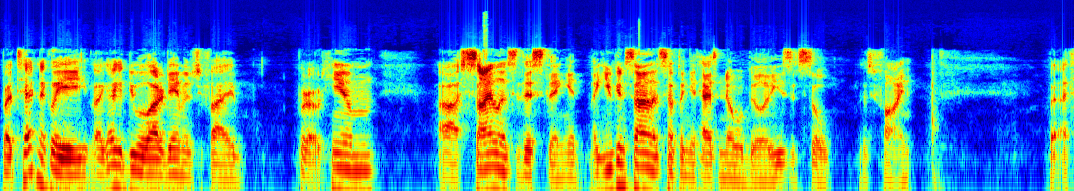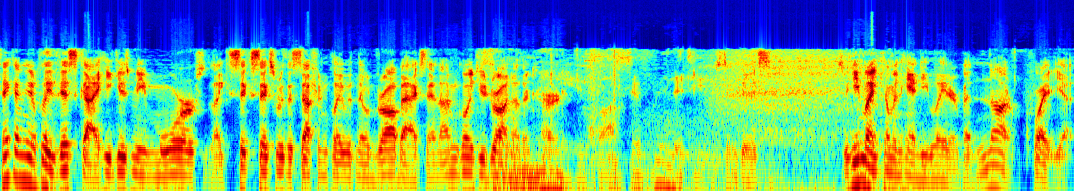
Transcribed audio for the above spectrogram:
But technically, like I could do a lot of damage if I put out him, uh, silence this thing. It like you can silence something that has no abilities. It's still it's fine. But I think I'm going to play this guy. He gives me more like six six worth of stuff and play with no drawbacks, and I'm going to draw another card possibilities. just in case. So he might come in handy later, but not quite yet.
